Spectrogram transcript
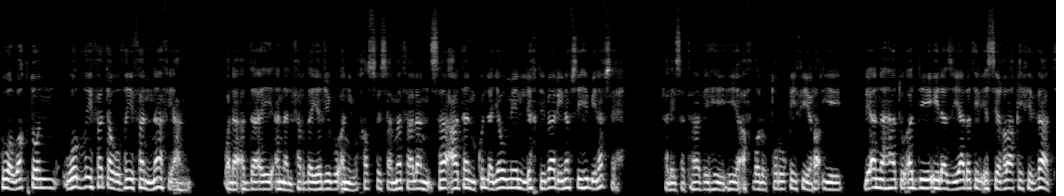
هو وقت وظف توظيفا نافعا. ولا أدعي أن الفرد يجب أن يخصص مثلا ساعة كل يوم لاختبار نفسه بنفسه فليست هذه هي أفضل الطرق في رأيي لأنها تؤدي إلى زيادة الاستغراق في الذات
